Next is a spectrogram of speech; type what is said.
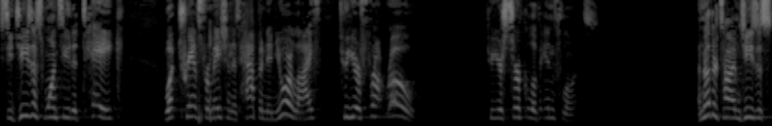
See, Jesus wants you to take what transformation has happened in your life to your front row, to your circle of influence. Another time, Jesus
